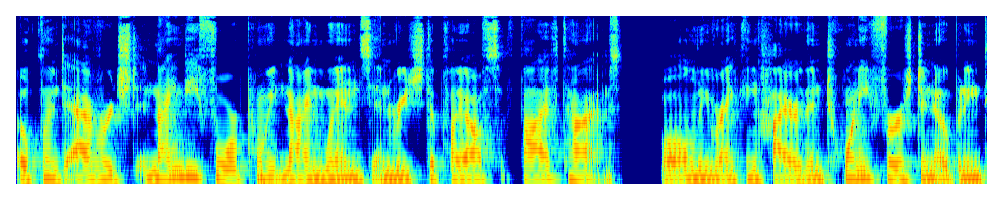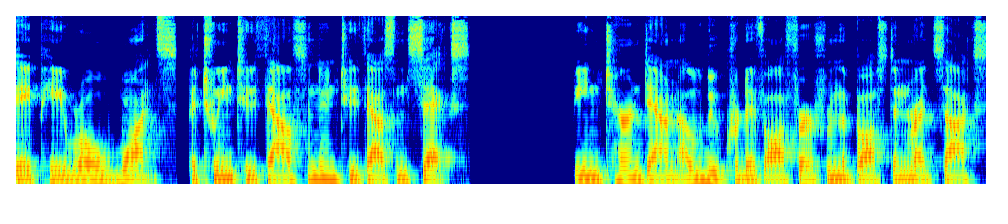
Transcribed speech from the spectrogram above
Oakland averaged 94.9 wins and reached the playoffs five times, while only ranking higher than 21st in opening day payroll once between 2000 and 2006, Beane turned down a lucrative offer from the Boston Red Sox,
